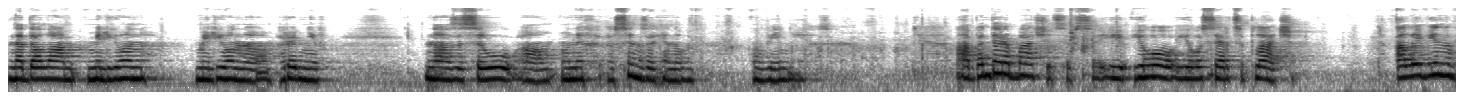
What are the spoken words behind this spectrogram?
надала мільйон, мільйон е, гривнів на ЗСУ. У них син загинув у війні. А Бандера бачить це все, і його, його серце плаче. Але він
